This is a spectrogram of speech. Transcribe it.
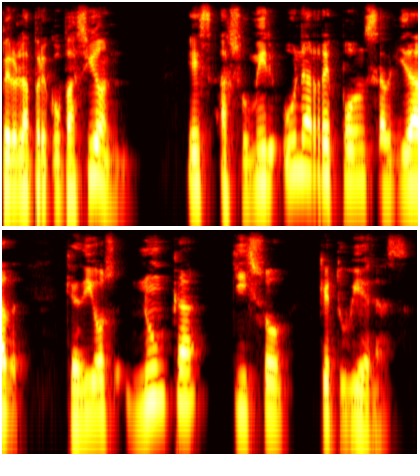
Pero la preocupación es asumir una responsabilidad que Dios nunca quiso que tuvieras.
